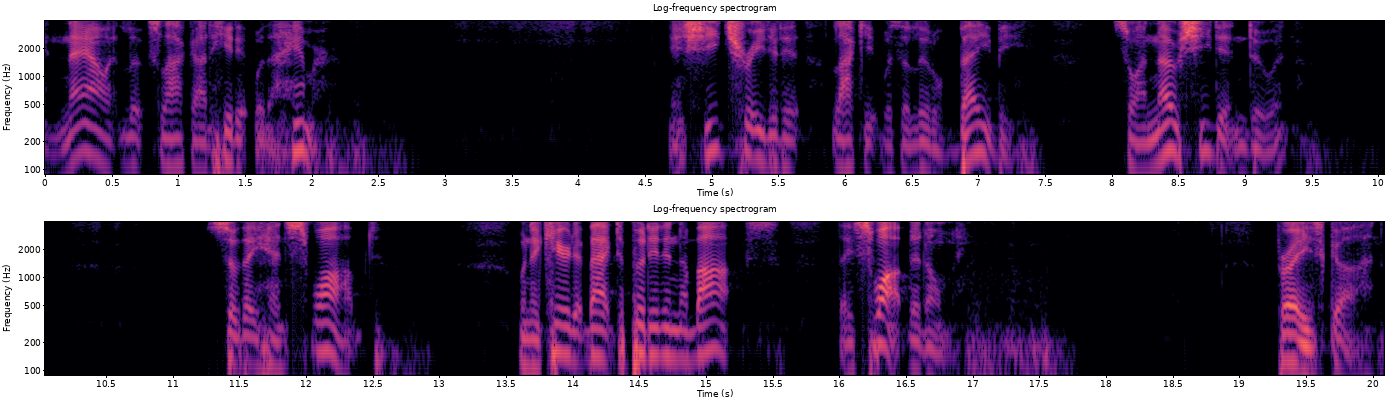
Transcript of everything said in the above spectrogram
And now it looks like I'd hit it with a hammer. And she treated it like it was a little baby. So I know she didn't do it. So they had swapped. When they carried it back to put it in the box, they swapped it on me. Praise God.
